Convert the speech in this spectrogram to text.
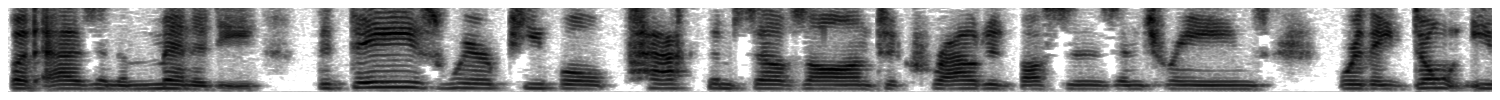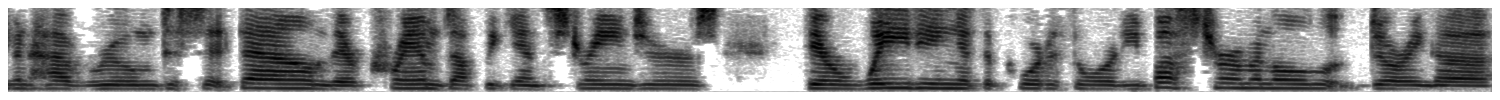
but as an amenity. The days where people pack themselves on to crowded buses and trains, where they don't even have room to sit down, they're crammed up against strangers, they're waiting at the Port Authority bus terminal during a,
